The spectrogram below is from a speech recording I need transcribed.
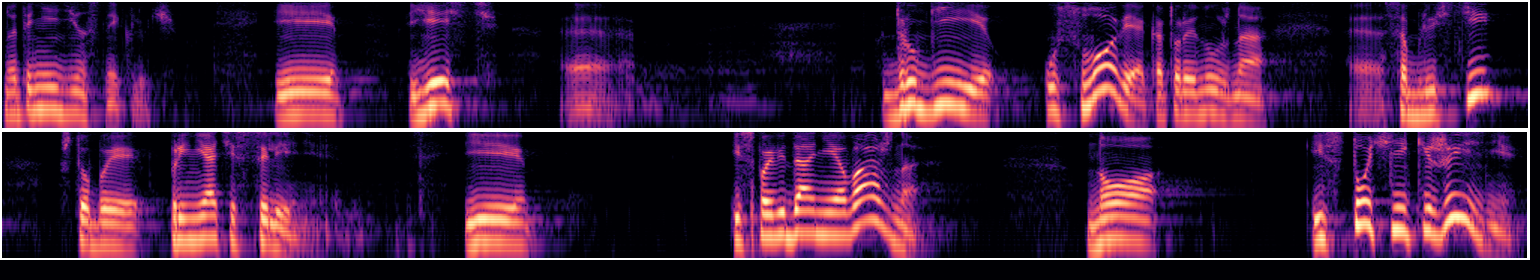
Но это не единственный ключ. И есть э, другие условия, которые нужно соблюсти, чтобы принять исцеление. И исповедание важно, но источники жизни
